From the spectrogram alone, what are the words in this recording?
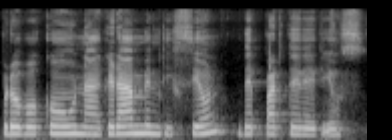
provocó una gran bendición de parte de Dios.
